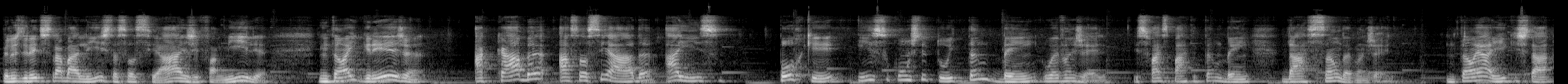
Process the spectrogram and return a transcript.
pelos direitos trabalhistas, sociais, de família. Então a igreja acaba associada a isso, porque isso constitui também o evangelho. Isso faz parte também da ação do evangelho. Então é aí que está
